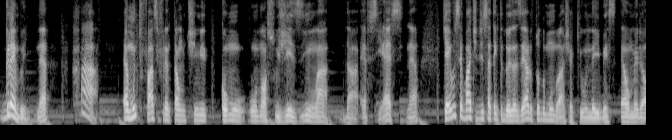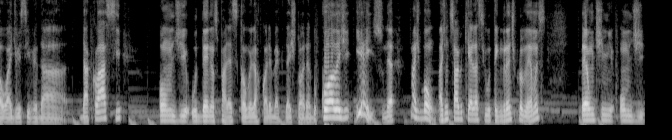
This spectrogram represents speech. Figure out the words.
Gremlin, né? Ah, é muito fácil enfrentar um time como o nosso Gzinho lá da FCS, né? Que aí você bate de 72 a 0, todo mundo acha que o Neighbors é o melhor wide receiver da, da classe, onde o Daniels parece que é o melhor quarterback da história do college, e é isso, né? Mas bom, a gente sabe que a LSU tem grandes problemas, é um time onde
